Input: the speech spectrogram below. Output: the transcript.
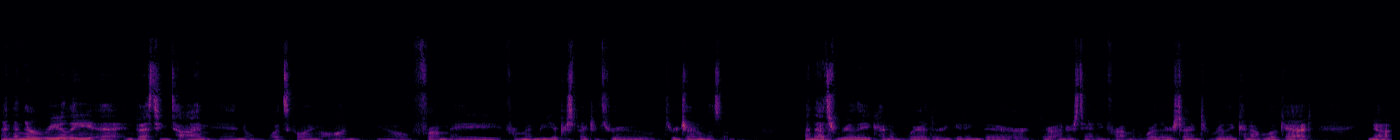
and then they're really uh, investing time in what's going on you know from a from a media perspective through through journalism, and that's really kind of where they're getting their their understanding from, and where they're starting to really kind of look at you know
